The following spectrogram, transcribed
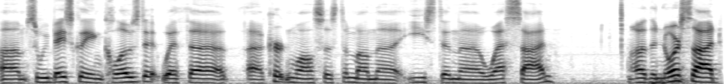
Um, so we basically enclosed it with a, a, curtain wall system on the east and the west side. Uh, the north side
